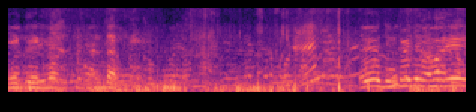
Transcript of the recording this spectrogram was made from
एक एक बॉल नंतर ए जिंकायचे बाबा ए.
